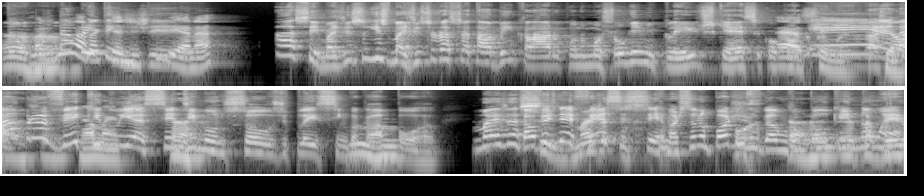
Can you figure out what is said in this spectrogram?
Então, uhum. Mas não era que a gente queria, né? Ah, sim, mas isso, isso, mas isso já estava bem claro quando mostrou o gameplay, esquece qualquer é, coisa. É, dá pra ver que não ia ser é. Demon Souls de Play 5 aquela uhum. porra. Mas assim, Talvez devesse mas... ser, mas você não pode porra, julgar um jogo pelo que ele não é.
